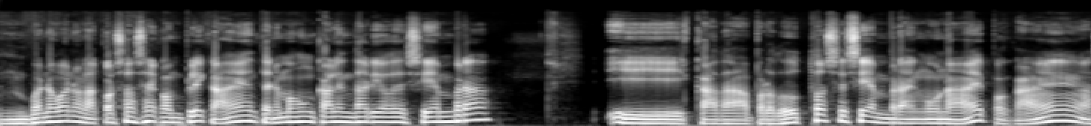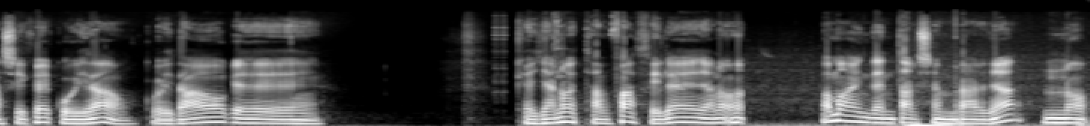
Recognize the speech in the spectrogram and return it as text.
bueno, bueno, la cosa se complica, ¿eh? Tenemos un calendario de siembra y cada producto se siembra en una época, ¿eh? Así que cuidado, cuidado que que ya no es tan fácil, ¿eh? Ya no... Vamos a intentar sembrar ya. No.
